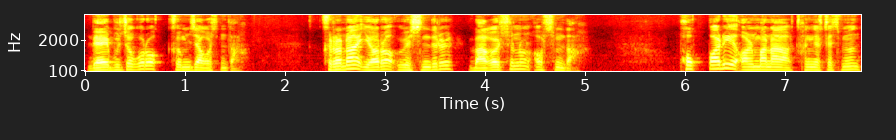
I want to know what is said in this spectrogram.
내부적으로 금지하고 있습니다. 그러나 여러 외신들을 막을 수는 없습니다. 폭발이 얼마나 강력했으면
